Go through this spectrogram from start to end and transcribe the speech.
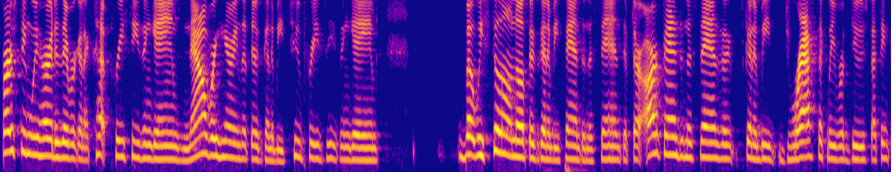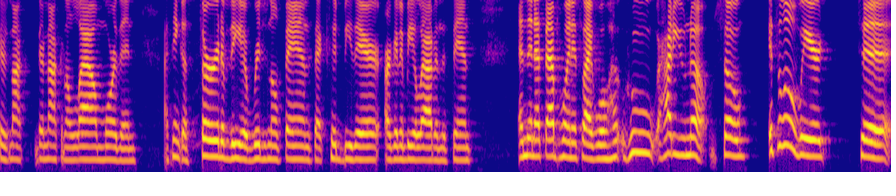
first thing we heard is they were going to cut preseason games. Now we're hearing that there's going to be two preseason games but we still don't know if there's going to be fans in the stands. If there are fans in the stands, it's going to be drastically reduced. I think there's not they're not going to allow more than I think a third of the original fans that could be there are going to be allowed in the stands. And then at that point it's like, well, who how do you know? So, it's a little weird to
